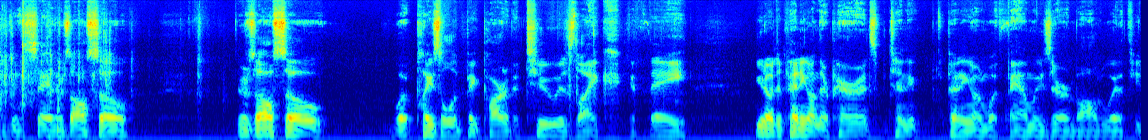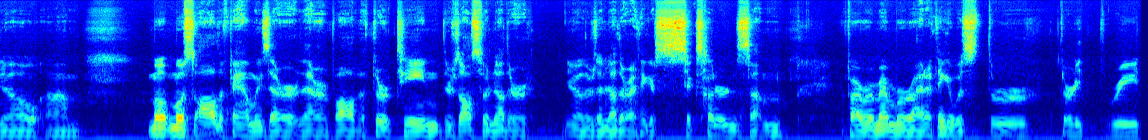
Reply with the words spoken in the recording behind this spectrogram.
I'm gonna say there's also there's also what plays a big part of it too is like if they you know, depending on their parents, depending depending on what families they're involved with, you know, um, mo- most all the families that are that are involved, the 13. There's also another you know, there's another. I think it's 600 and something, if I remember right. I think it was 33.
